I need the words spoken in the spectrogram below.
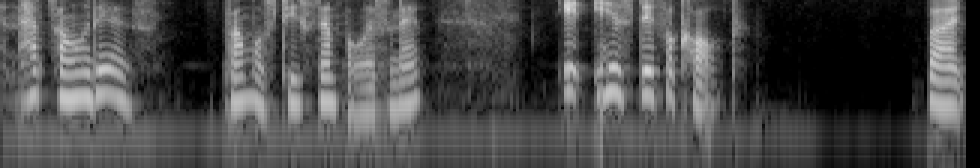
And that's all it is. It's almost too simple, isn't it? It is difficult. But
